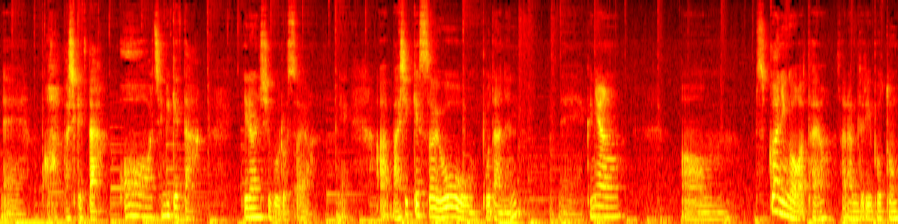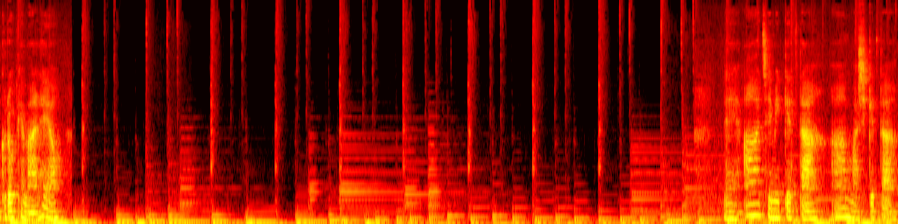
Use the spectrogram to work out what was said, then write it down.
네, 아, 맛있겠다. 오, 재밌겠다. 이런 식으로 써요. 네, 아, 맛있겠어요 보다는, 네, 그냥, 음, 습관인 것 같아요. 사람들이 보통 그렇게 말해요. 아, 재밌겠다. 아, 맛있겠다.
